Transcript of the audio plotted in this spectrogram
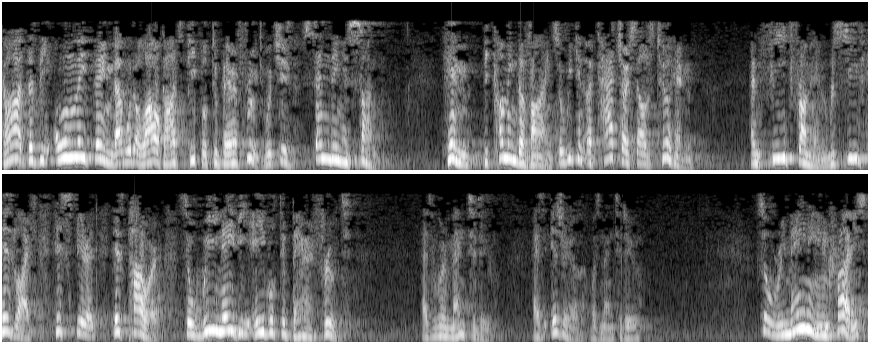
God does the only thing that would allow God's people to bear fruit, which is sending His Son. Him becoming the vine, so we can attach ourselves to Him and feed from Him, receive His life, His Spirit, His power, so we may be able to bear fruit as we were meant to do, as Israel was meant to do. So remaining in Christ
